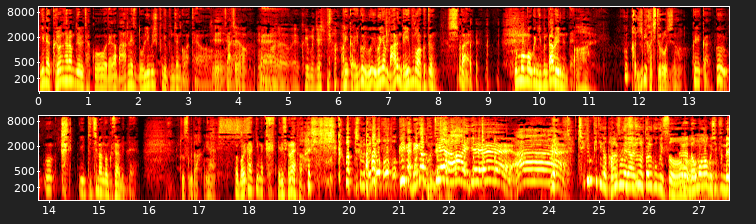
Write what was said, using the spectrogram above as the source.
이게 내가 그런 사람들 자꾸 내가 말을 해서 놀리고 싶은 게 문제인 것 같아요. 예, 제가. 맞아요. 예. 예. 맞아요. 예, 그게 문제입니다. 그러니까 이거 왜- 왜냐면 말은 내 입으로 하거든. 시발. 음모 먹은 입은 따로 있는데. 아, 그 가- 입이 같이 들어오잖아. 그러니까 그 어, 이 기침한 건 그 사람인데 좋습니다. 예. 어, 머리카락 끼면 이러잖아요. 그만 좀 해줘. 그러니까 내가 문제야 이게. 아 책임 PD가 방송의 그냥- 수준을 떨구고 있어. 예, 넘어가고 싶은데.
